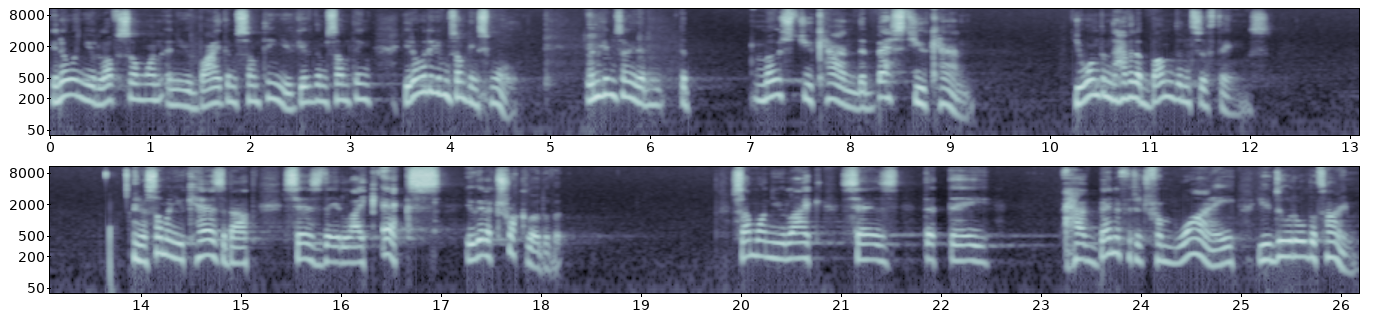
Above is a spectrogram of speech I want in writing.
You know, when you love someone and you buy them something, you give them something, you don't want to give them something small. You want to give them something the, the most you can, the best you can. You want them to have an abundance of things. You know, someone you cares about says they like X, you get a truckload of it. Someone you like says that they have benefited from Y, you do it all the time.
